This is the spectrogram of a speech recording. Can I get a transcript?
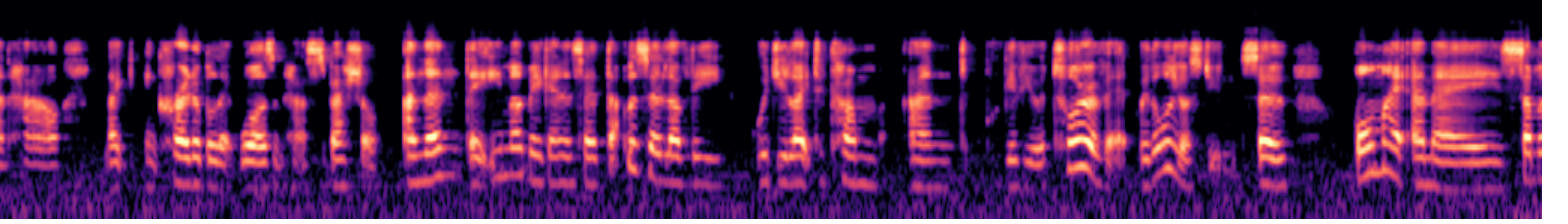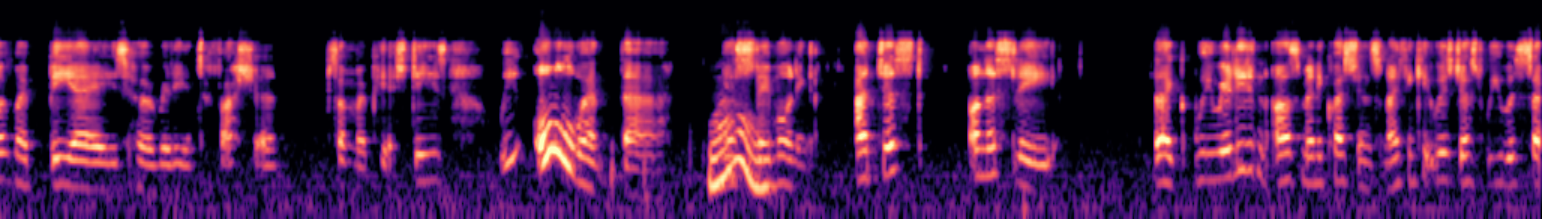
and how like incredible it was, and how special. And then they emailed me again and said that was so lovely. Would you like to come and give you a tour of it with all your students? So all my MAs, some of my BAs who are really into fashion, some of my PhDs, we all went there wow. yesterday morning and just honestly like we really didn't ask many questions and i think it was just we were so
